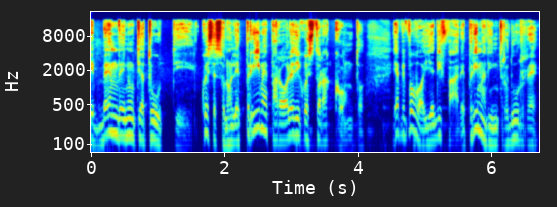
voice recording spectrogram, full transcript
e benvenuti a tutti. Queste sono le prime parole di questo racconto e avevo voglia di fare, prima di introdurre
